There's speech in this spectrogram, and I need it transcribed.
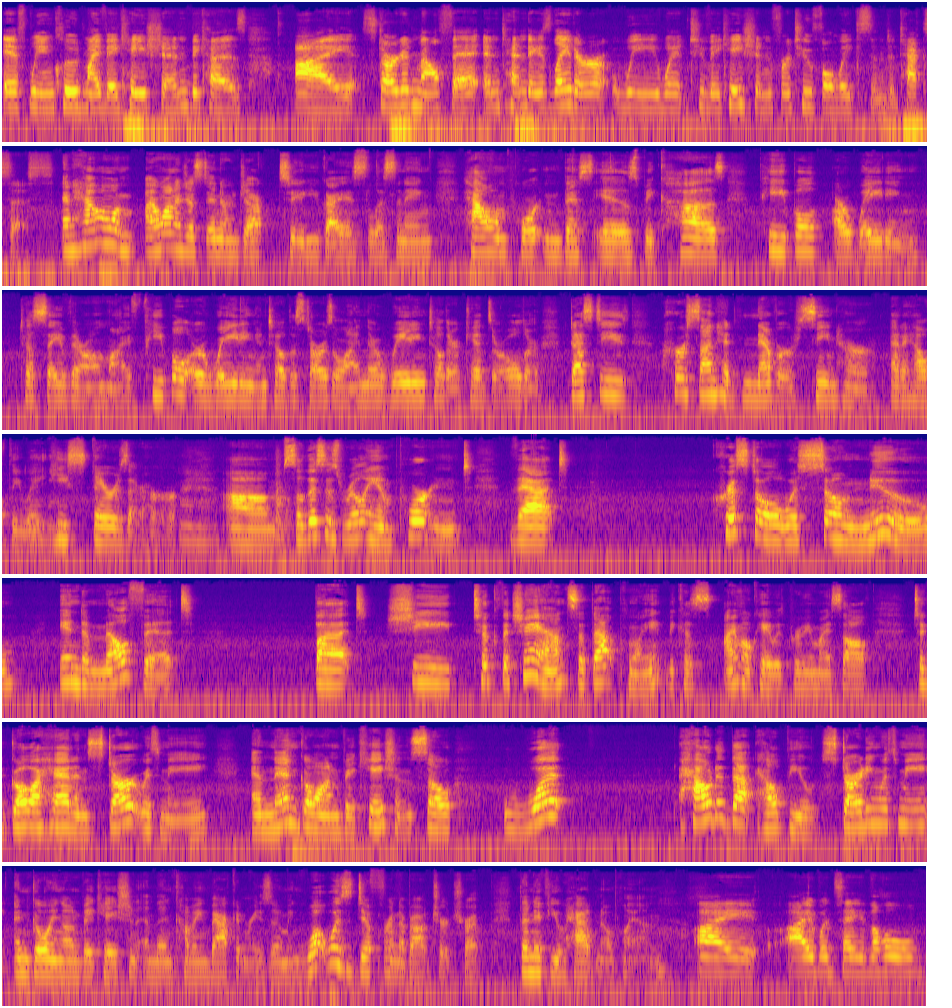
if we include my vacation because I started Melfit and 10 days later we went to vacation for two full weeks into Texas. And how um, I want to just interject to you guys listening how important this is because people are waiting to save their own life. People are waiting until the stars align. They're waiting till their kids are older. Dusty her son had never seen her at a healthy weight. Mm-hmm. He stares at her. Mm-hmm. Um, so this is really important that Crystal was so new into Melfit, but she took the chance at that point because I'm okay with proving myself to go ahead and start with me and then go on vacation. So what how did that help you starting with me and going on vacation and then coming back and resuming? What was different about your trip than if you had no plan? I i would say the whole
